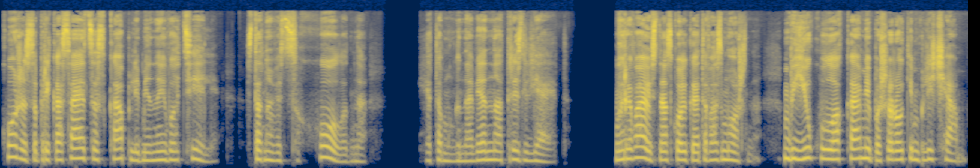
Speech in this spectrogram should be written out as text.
Кожа соприкасается с каплями на его теле. Становится холодно, и это мгновенно отрезвляет. Вырываюсь, насколько это возможно. Бью кулаками по широким плечам.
